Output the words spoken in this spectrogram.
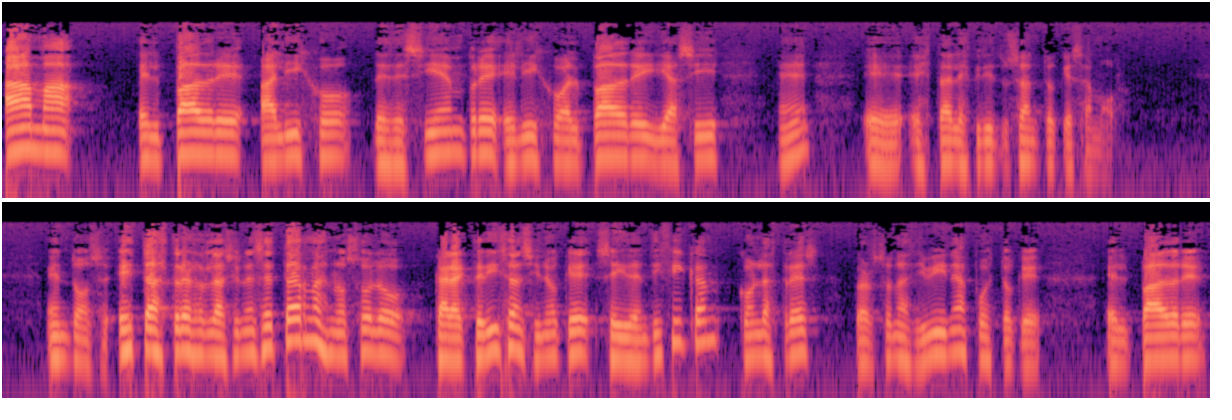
ama el Padre al Hijo desde siempre, el Hijo al Padre y así ¿eh? Eh, está el Espíritu Santo que es amor. Entonces, estas tres relaciones eternas no solo caracterizan, sino que se identifican con las tres personas divinas, puesto que el Padre,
